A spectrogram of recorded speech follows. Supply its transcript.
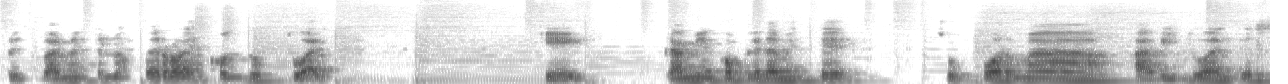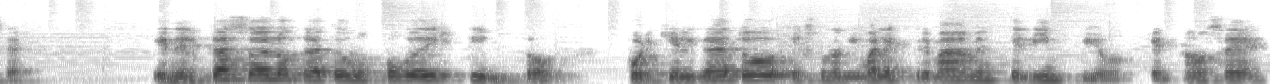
principalmente en los perros, es conductual, que cambian completamente su forma habitual de ser. En el caso de los gatos es un poco distinto, porque el gato es un animal extremadamente limpio, entonces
